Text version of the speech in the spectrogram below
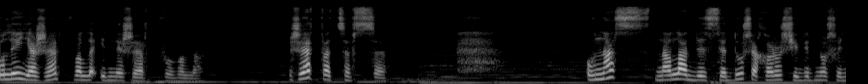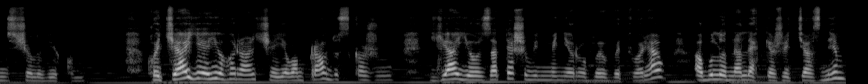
Коли я жертвувала і не жертвувала. Жертва це все. У нас наладилися дуже хороші відношення з чоловіком. Хоча я його раніше, я вам правду скажу, я його за те, що він мені робив, витворяв, а було нелегке життя з ним,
